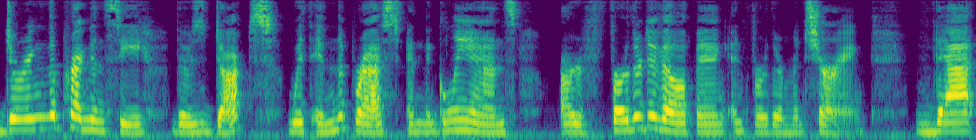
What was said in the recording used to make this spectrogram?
During the pregnancy, those ducts within the breast and the glands are further developing and further maturing. That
